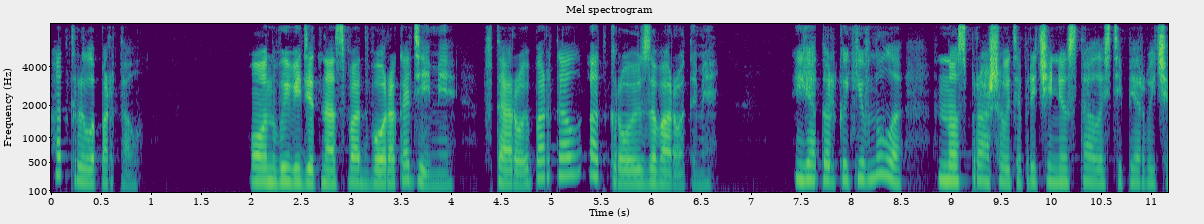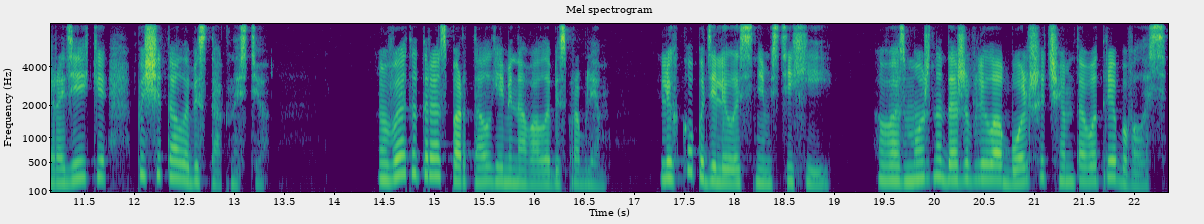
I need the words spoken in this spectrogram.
открыла портал. «Он выведет нас во двор Академии. Второй портал открою за воротами». Я только кивнула, но спрашивать о причине усталости первой чародейки посчитала бестактностью. В этот раз портал я миновала без проблем. Легко поделилась с ним стихией. Возможно, даже влила больше, чем того требовалось.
